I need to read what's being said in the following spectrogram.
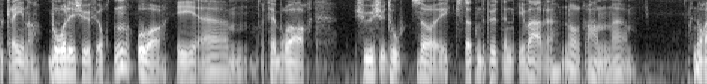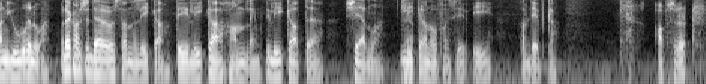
Ukraina. Både i 2014 og i eh, februar 2022 så gikk støtten til Putin i været når han eh, når han gjorde noe. Og det er kanskje det russerne liker. De liker handling. De liker at det skjer noe. De liker en offensiv i Avdivka. Absolutt.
